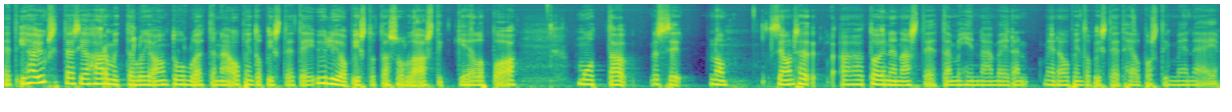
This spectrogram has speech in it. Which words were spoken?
Et ihan yksittäisiä harmitteluja on tullut, että nämä opintopisteet ei yliopistotasolla asti kelpaa, mutta se, no, se on se äh, toinen aste, että mihin nämä meidän, meidän opintopisteet helposti menee.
